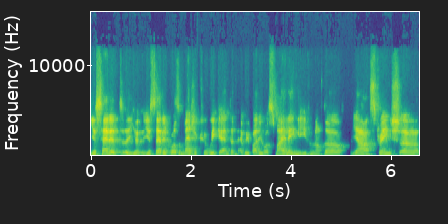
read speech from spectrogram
you said it. You you said it was a magical weekend, and everybody was smiling, even of the yeah strange uh,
